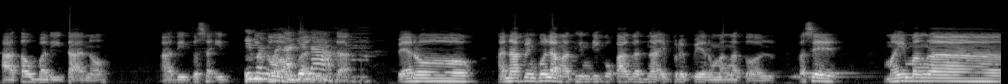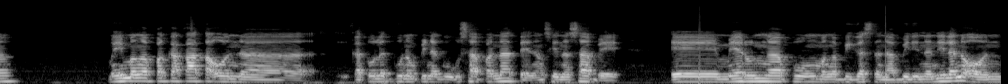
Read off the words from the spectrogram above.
Hataw Balita, ano? Ah, dito sa it, ito ang balita. Pero hanapin ko lang at hindi ko kagad na i-prepare mga tol. Kasi may mga may mga pagkakataon na katulad po ng pinag-uusapan natin, ang sinasabi, eh meron nga pong mga bigas na nabili na nila noon,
